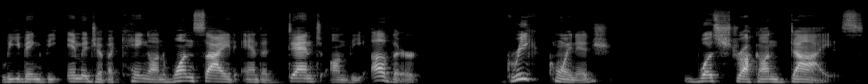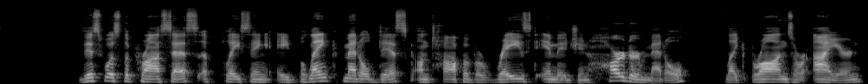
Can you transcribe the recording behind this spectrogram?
leaving the image of a king on one side and a dent on the other, Greek coinage was struck on dies, this was the process of placing a blank metal disc on top of a raised image in harder metal, like bronze or iron,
